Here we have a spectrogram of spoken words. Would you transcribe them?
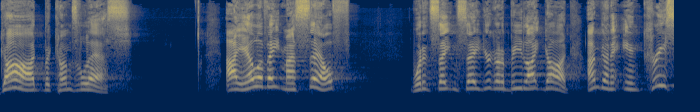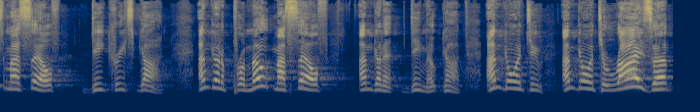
God becomes less. I elevate myself. What did Satan say? You're going to be like God. I'm going to increase myself, decrease God. I'm going to promote myself, I'm going to demote God. I'm going to I'm going to rise up,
